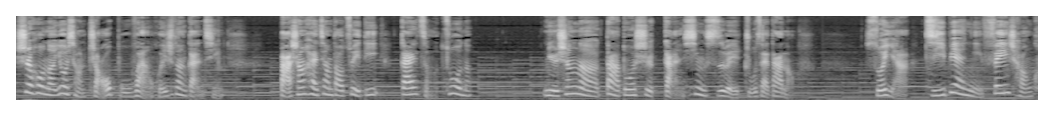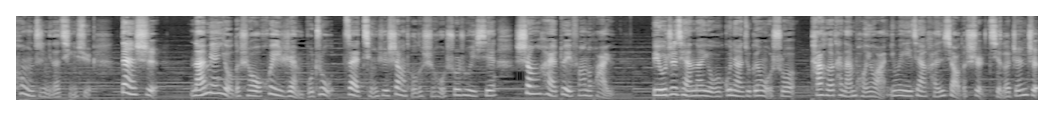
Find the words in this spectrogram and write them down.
事后呢又想找补挽回这段感情，把伤害降到最低，该怎么做呢？女生呢大多是感性思维主宰大脑，所以啊。即便你非常控制你的情绪，但是难免有的时候会忍不住在情绪上头的时候说出一些伤害对方的话语。比如之前呢，有个姑娘就跟我说，她和她男朋友啊，因为一件很小的事起了争执，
